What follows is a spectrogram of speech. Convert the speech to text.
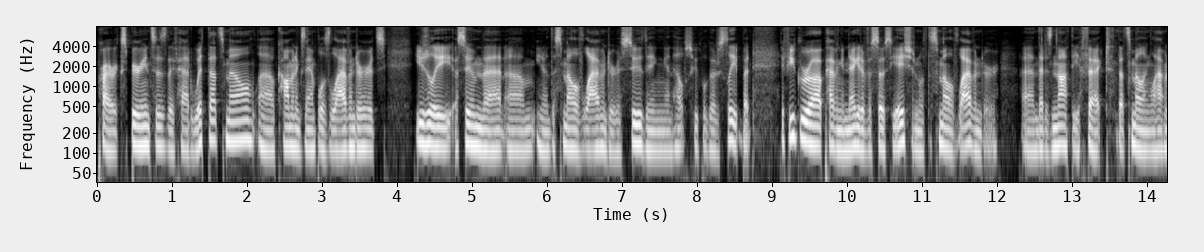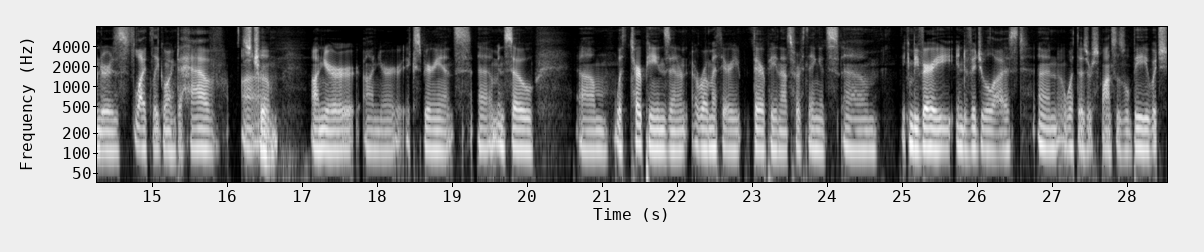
prior experiences they've had with that smell. Uh, a common example is lavender. It's usually assumed that um, you know the smell of lavender is soothing and helps people go to sleep. But if you grew up having a negative association with the smell of lavender, and that is not the effect that smelling lavender is likely going to have um, on your on your experience. Um, and so, um, with terpenes and aromatherapy therapy and that sort of thing, it's um, it can be very individualized and what those responses will be, which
